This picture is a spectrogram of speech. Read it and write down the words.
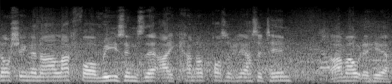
noshing and all that for reasons that I cannot possibly ascertain. I'm out of here.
